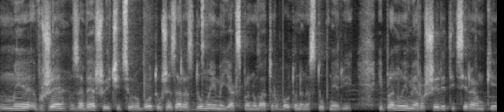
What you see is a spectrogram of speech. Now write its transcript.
ми вже завершуючи цю роботу, вже зараз думаємо, як спланувати роботу на наступний рік. І плануємо розширити ці рамки.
